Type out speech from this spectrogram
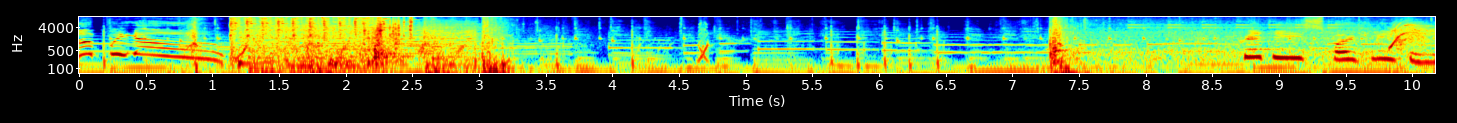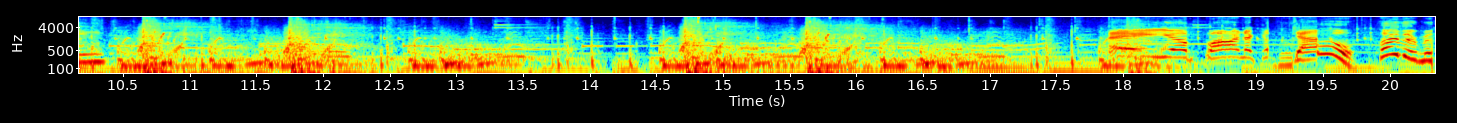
up we go! Sparkly thingy. Hey, you barnacle! Down. Oh, hi there, Miss.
